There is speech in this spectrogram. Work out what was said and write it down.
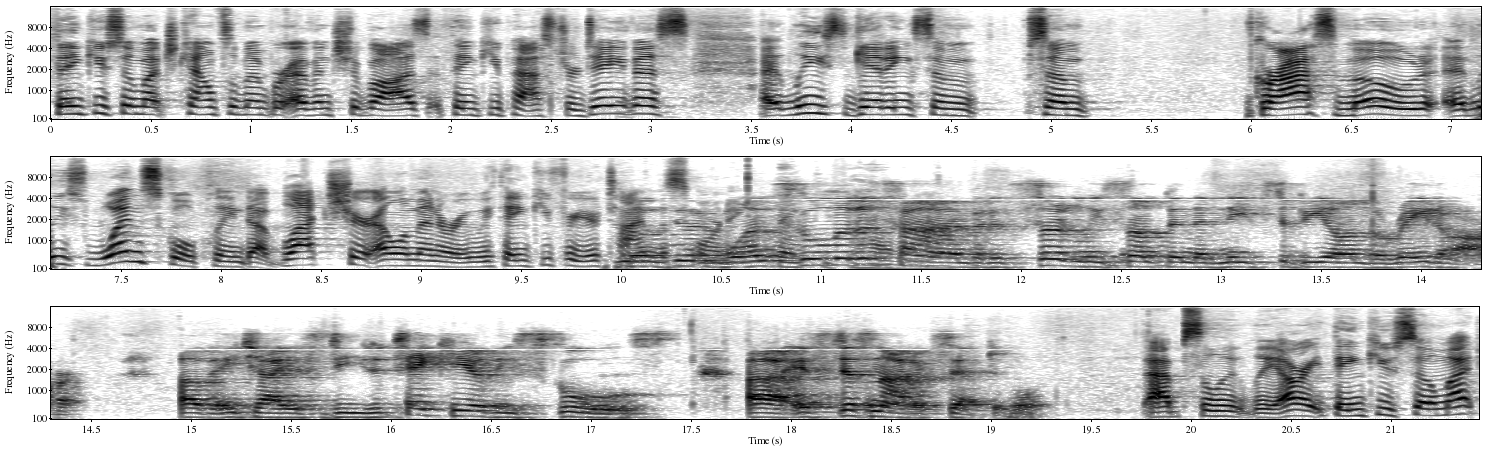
Thank you so much, Councilmember Evan Shabazz. Thank you, Pastor Davis. At least getting some some grass mowed, at least one school cleaned up, Blackshear Elementary. We thank you for your time We'll this morning. one school at a time, but it's certainly something that needs to be on the radar of HISD to take care of these schools. Uh, it's just not acceptable. Absolutely. All right, thank you so much.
